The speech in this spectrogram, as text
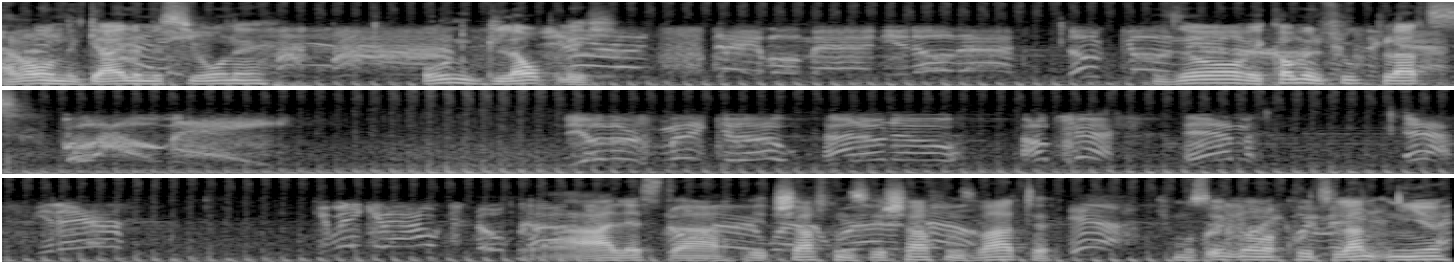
Aber auch eine geile Mission, ey. Unglaublich. F. You there? You make it out? No copy. Ja, Lester, wir schaffen's, wir schaffen's. Warte. Ich muss irgendwo noch kurz landen hier.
